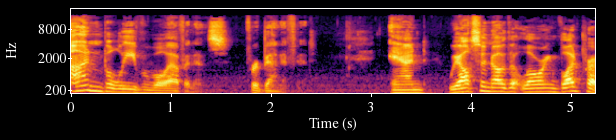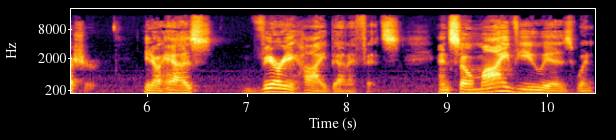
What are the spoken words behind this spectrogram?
unbelievable evidence for benefit. And we also know that lowering blood pressure, you know, has very high benefits. And so my view is when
